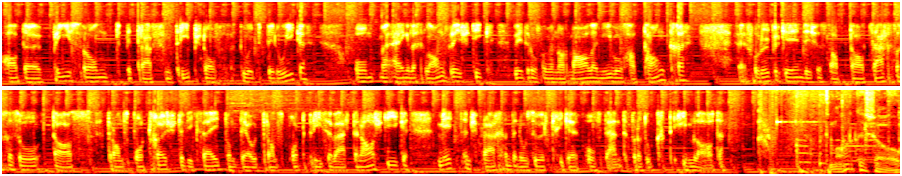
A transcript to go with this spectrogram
an der Preisfront betreffend Treibstoff beruhigen und man eigentlich langfristig wieder auf einem normalen Niveau kann tanken kann. Äh, vorübergehend ist es aber tatsächlich so, dass Transportkosten, wie gesagt, und auch Transportpreise werden ansteigen, mit entsprechenden Auswirkungen auf die Endprodukte im Laden. Die Morgenshow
